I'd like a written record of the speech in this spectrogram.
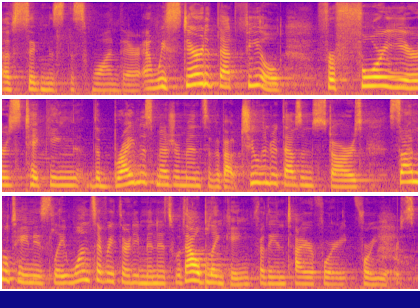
of Cygnus the Swan there. And we stared at that field for four years, taking the brightness measurements of about 200,000 stars simultaneously, once every 30 minutes, without blinking for the entire four, four years.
